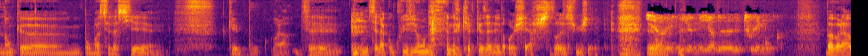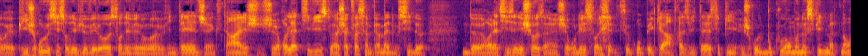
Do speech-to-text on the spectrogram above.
Donc, euh, pour moi, c'est l'acier. Qui est bon, voilà. C'est la conclusion de, quelques années de recherche sur le sujet. C'est le meilleur de, tous les mondes, quoi. Bah voilà, ouais. Puis je roule aussi sur des vieux vélos, sur des vélos vintage, etc. Et je, je relativise. Toi. À chaque fois, ça me permet aussi de de relativiser les choses. Hein. J'ai roulé sur ce groupe écart 13 vitesses et puis je roule beaucoup en monospeed maintenant.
